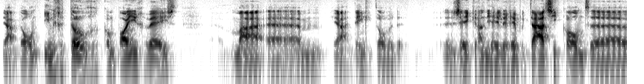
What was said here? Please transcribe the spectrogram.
ja, wel een ingetogen campagne geweest. Maar ehm, ja, denk ik dat we de- eh, zeker aan die hele reputatiekant eh,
